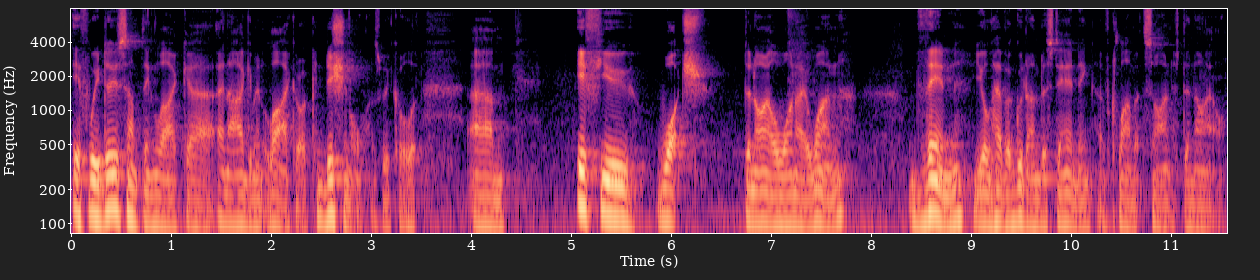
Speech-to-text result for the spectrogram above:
if we do something like uh, an argument like, or a conditional as we call it, um, if you watch Denial 101, then you'll have a good understanding of climate science denial.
